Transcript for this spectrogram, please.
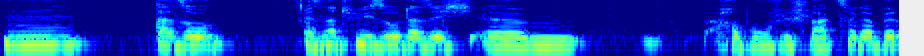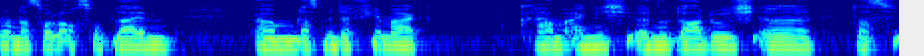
Mm, also, es ist natürlich so, dass ich ähm, hauptberuflich Schlagzeuger bin und das soll auch so bleiben. Ähm, das mit der Firma kam eigentlich äh, nur dadurch, äh, dass,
